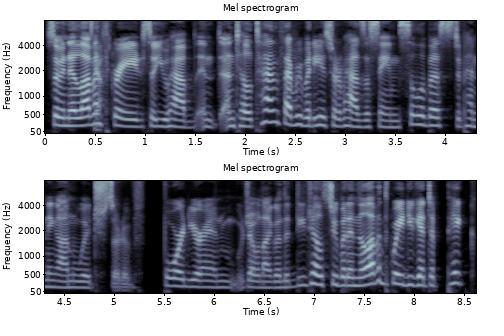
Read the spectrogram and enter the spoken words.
So in 11th Yeah. grade, so you have in, until 10th, everybody sort of has the same syllabus depending on which sort of board you're in, which I will not go into details to. But in 11th grade, you get to pick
